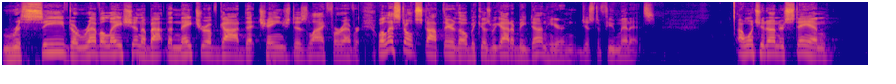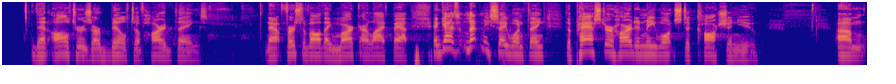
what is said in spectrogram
received a revelation about the nature of God that changed his life forever. Well, let's don't stop there though, because we got to be done here in just a few minutes. I want you to understand that altars are built of hard things. Now, first of all, they mark our life path. And guys, let me say one thing. The pastor heart in me wants to caution you. Um,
